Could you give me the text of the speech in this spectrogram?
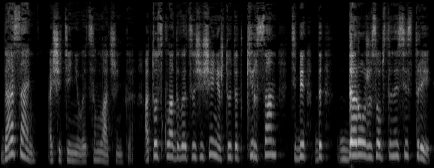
«Да, Сань?» – ощетинивается младшенькая. «А то складывается ощущение, что этот Кирсан тебе дороже собственной сестры.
